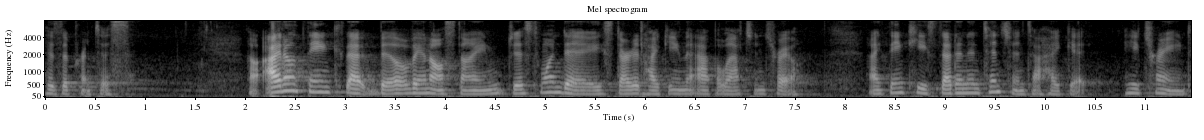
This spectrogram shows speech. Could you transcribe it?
his apprentice. Now, I don't think that Bill Van Alstyne just one day started hiking the Appalachian Trail. I think he set an intention to hike it. He trained,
